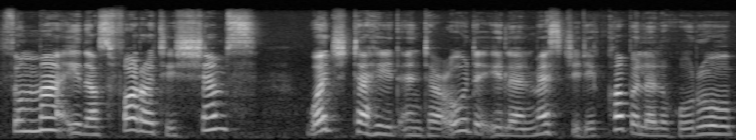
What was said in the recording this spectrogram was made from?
ثم إذا اصفرت الشمس واجتهد أن تعود إلى المسجد قبل الغروب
